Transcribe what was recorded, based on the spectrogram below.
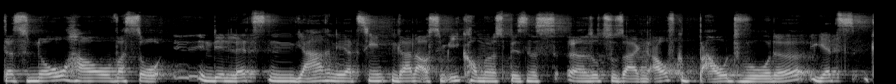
das Know-how, was so in den letzten Jahren, Jahrzehnten gerade aus dem E-Commerce-Business äh, sozusagen aufgebaut wurde, jetzt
